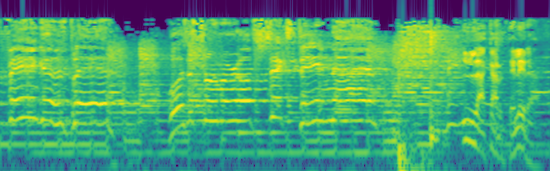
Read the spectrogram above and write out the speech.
Fingers bled. Was the summer of 69. La cartelera.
